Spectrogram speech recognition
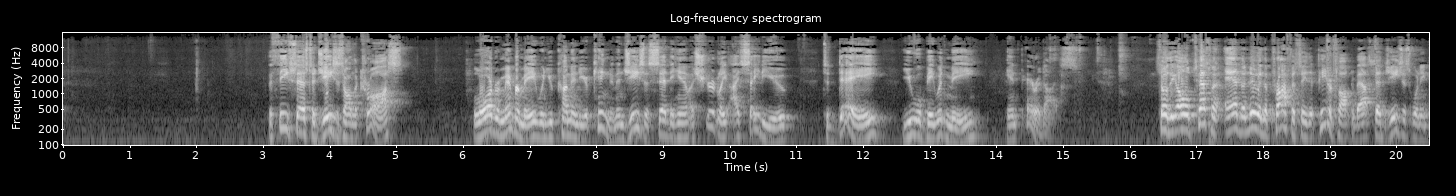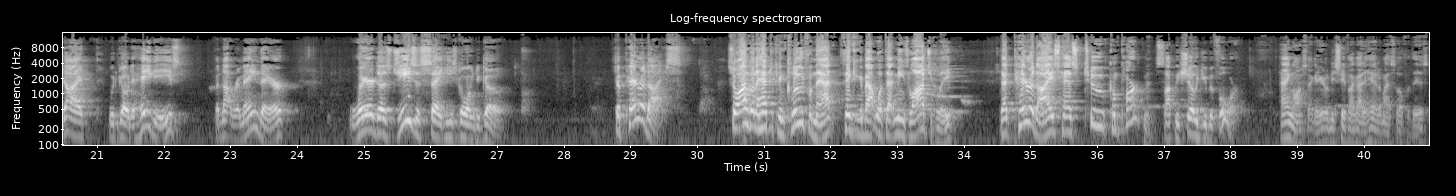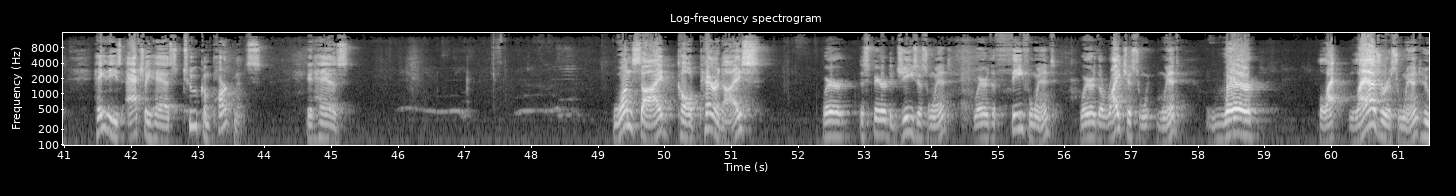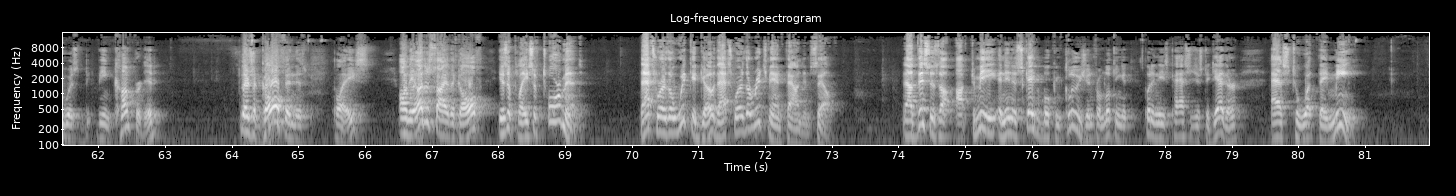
The thief says to Jesus on the cross, Lord, remember me when you come into your kingdom. And Jesus said to him, Assuredly, I say to you, today you will be with me in paradise. So the Old Testament and the New and the prophecy that Peter talked about said Jesus, when he died, would go to Hades, but not remain there. Where does Jesus say he's going to go? To paradise. So I'm going to have to conclude from that, thinking about what that means logically, that paradise has two compartments, like we showed you before. Hang on a second here. Let me see if I got ahead of myself with this. Hades actually has two compartments. It has one side called paradise, where the spirit of Jesus went, where the thief went, where the righteous went, where Lazarus went, who was being comforted, there's a gulf in this place. On the other side of the gulf is a place of torment. That's where the wicked go. That's where the rich man found himself. Now, this is, a, a, to me, an inescapable conclusion from looking at putting these passages together as to what they mean.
